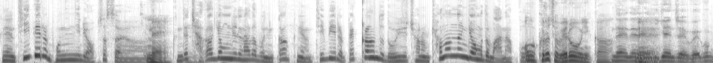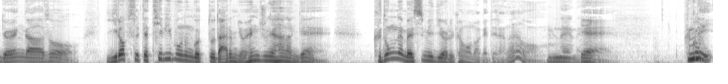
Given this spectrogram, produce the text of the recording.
그냥 TV를 보는 일이 없었어요. 네. 근데 자가 격리를 하다 보니까 그냥 TV를 background noise처럼 켜놓는 경우도 많았고, 어, 그렇죠. 외로우니까. 네네 네. 이게 이제 외국 여행 가서 일 없을 때 TV 보는 것도 나름 여행 중에 하나인 게 그 동네 매스미디어를 경험하게 되잖아요. 네네. 예. 근데 이-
